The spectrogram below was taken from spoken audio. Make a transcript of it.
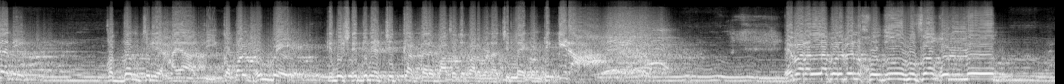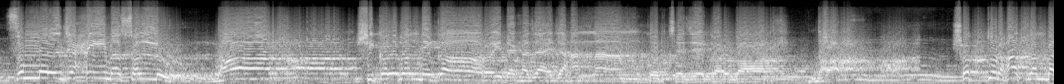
জানি কদ্দাম চলে হায়াতি, কপাল ঢুকবে, কিন্তু সেদিনের চিৎকার তারে বাঁচাতে পারবে না। চিল্লা ঠিক কিনা? এবার আল্লাহ বলবেন, খুদুহু ফাগুল্লু, সুম্মাল জাহিমা সল্লু। ধর শিকল শিকলবন্দি কর, ওই দেখা যায় জাহান্নাম করছে যে গরগর ধর। সত্তর হাত লম্বা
